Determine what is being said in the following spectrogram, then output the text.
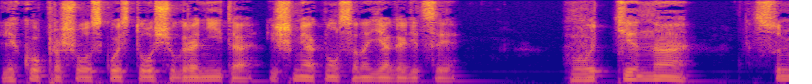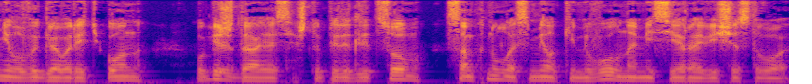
Легко прошел сквозь толщу гранита и шмякнулся на ягодицы. Вот тена! Сумел выговорить он, убеждаясь, что перед лицом сомкнулось мелкими волнами серое вещество.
